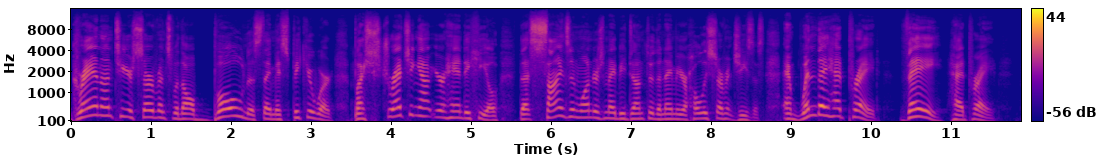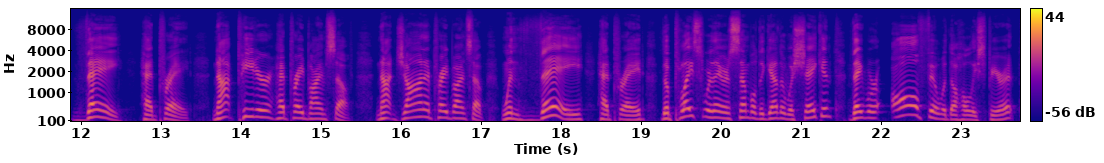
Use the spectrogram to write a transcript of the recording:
Grant unto your servants with all boldness they may speak your word, by stretching out your hand to heal, that signs and wonders may be done through the name of your holy servant Jesus. And when they had prayed, they had prayed. They had prayed. Not Peter had prayed by himself. Not John had prayed by himself. When they had prayed, the place where they were assembled together was shaken. They were all filled with the Holy Spirit.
